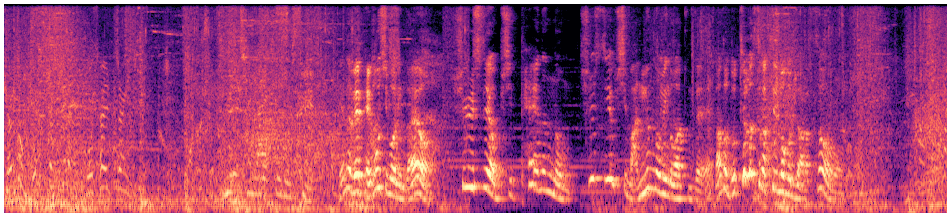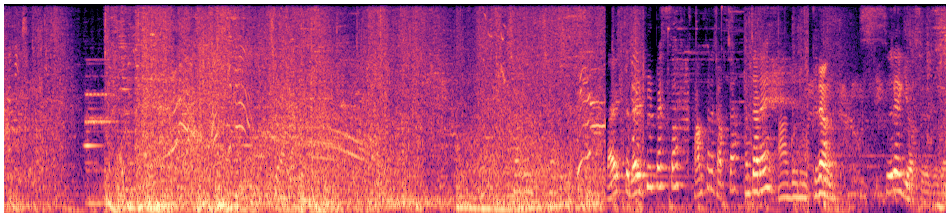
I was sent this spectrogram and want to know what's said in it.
결국 목적지는 고살장이지. 얘는 왜 150원인가요? 쉴 새 없이 패는 놈, 쉴 새 없이 맞는 놈인 것 같은데. 나도 노틀러스가 킬 먹은 줄 알았어. 나이스 내일 풀 뺐어. 다음 턴에 잡자. 한잔해. 그냥 쓰레기였어요. 제가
